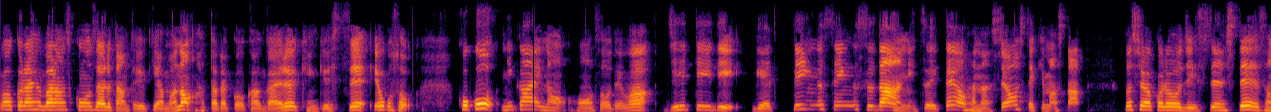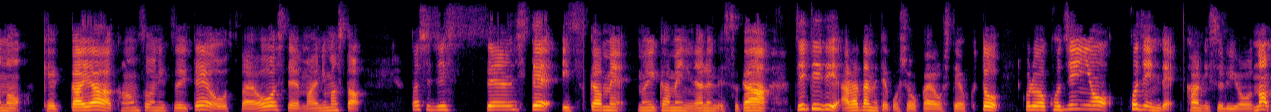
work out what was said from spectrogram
ワークライフバランスコンサルタント雪山の働くを考える研究室へようこそ。ここ2回の放送では GTD、Getting Things Done についてお話をしてきました。私はこれを実践して、その結果や感想についてお伝えをしてまいりました。私実践して5日目、6日目になるんですが、GTD 改めてご紹介をしておくと、これは個人用、個人で管理する用の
